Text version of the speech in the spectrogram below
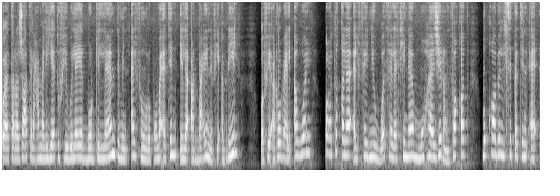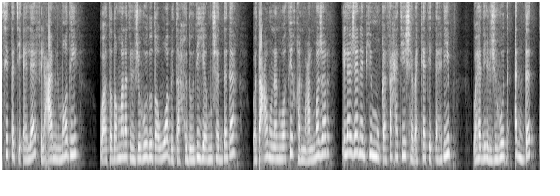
وتراجعت العمليات في ولاية بورجلاند من 1400 إلى 40 في أبريل وفي الربع الأول اعتقل 2030 مهاجرا فقط مقابل 6000 في العام الماضي وتضمنت الجهود ضوابط حدودية مشددة وتعاونا وثيقا مع المجر إلى جانب مكافحة شبكات التهريب وهذه الجهود أدت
